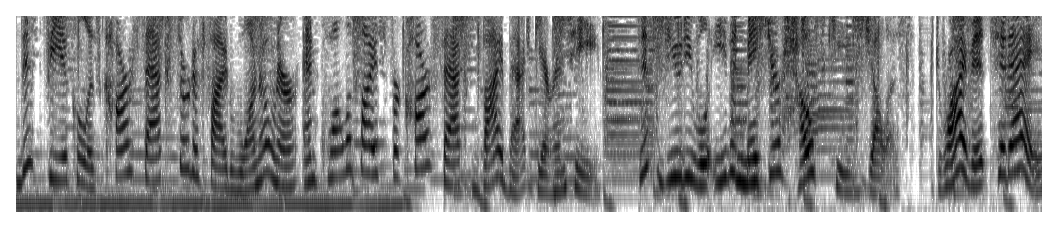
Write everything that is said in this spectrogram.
This vehicle is Carfax certified one owner and qualifies for Carfax buyback guarantee. This beauty will even make your house keys jealous. Drive it today.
